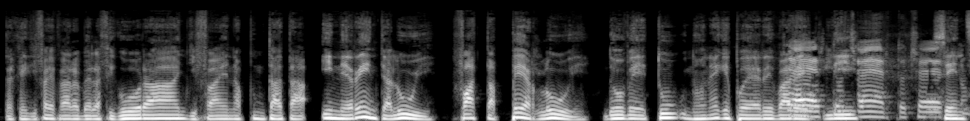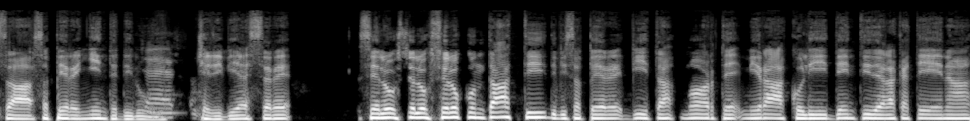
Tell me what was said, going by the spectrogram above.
perché gli fai fare bella figura, gli fai una puntata inerente a lui, fatta per lui, dove tu non è che puoi arrivare certo, lì certo, certo. senza sapere niente di lui, certo. cioè devi essere se lo, se, lo, se lo, contatti devi sapere vita, morte, miracoli, denti della catena,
